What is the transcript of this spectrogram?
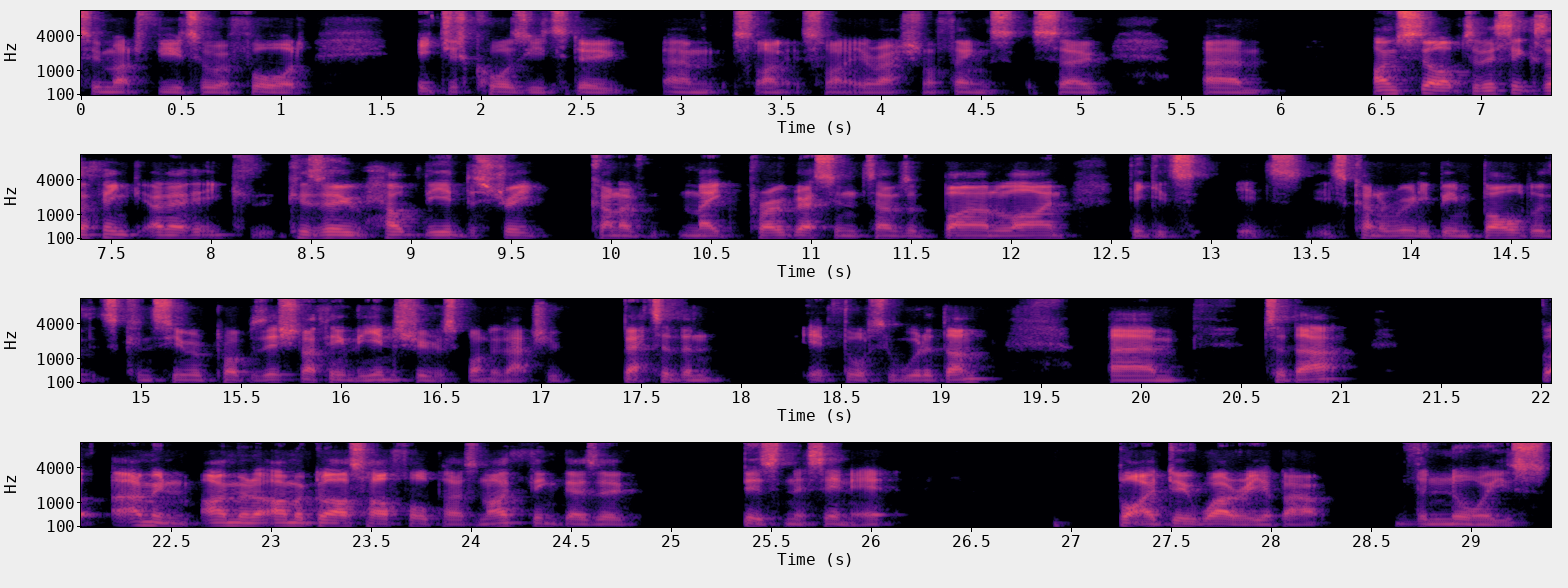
too much for you to afford. It just causes you to do um, slightly slightly irrational things. So um, I'm still optimistic because I think and I think Cazoo helped the industry kind of make progress in terms of buy online. I think it's it's it's kind of really been bold with its consumer proposition. I think the industry responded actually better than it thought it would have done um, to that. But I mean, I'm a I'm a glass half full person. I think there's a business in it, but I do worry about the noise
